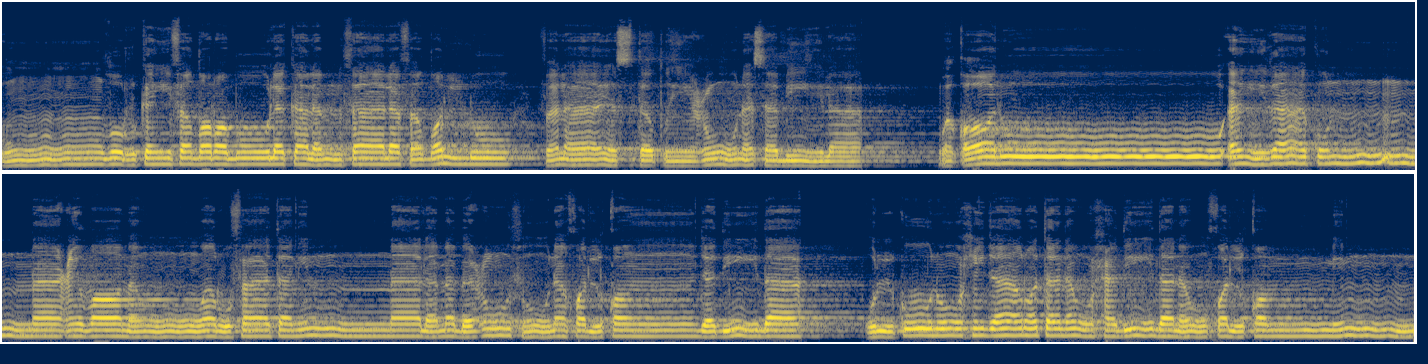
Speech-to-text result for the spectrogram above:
انظر كيف ضربوا لك الأمثال فضلوا فلا يستطيعون سبيلا وقالوا أئذا كنا عظاما ورفاتا إنا لمبعوثون خلقا جديدا قل كونوا حجارة أو حديدا أو خلقا مما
